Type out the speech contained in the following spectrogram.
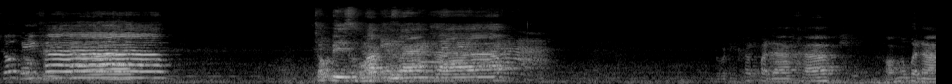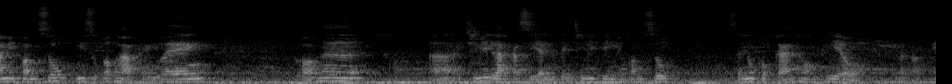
โชคดีครับโชคดีสุขภาพแข็งแรงครับ สวัสดีครับประดาครับ ขอให้ประดามีความสุข มีสุขภาพแข็งแรง ขอให้เอ่อชีวิตหลังเกษียณเป็นชีวิตที่มีความสุข สนุกกับการท่องเที่ยว แล้วก็แอ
